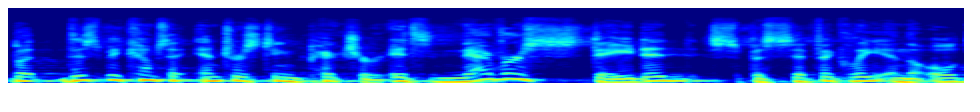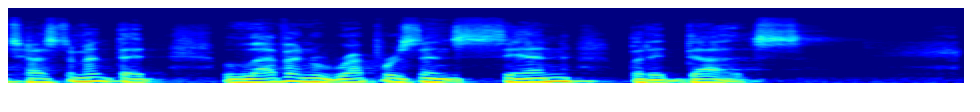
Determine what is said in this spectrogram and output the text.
But this becomes an interesting picture. It's never stated specifically in the Old Testament that leaven represents sin, but it does.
